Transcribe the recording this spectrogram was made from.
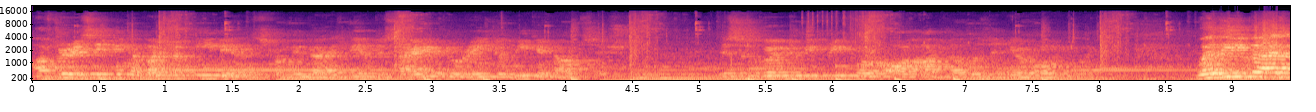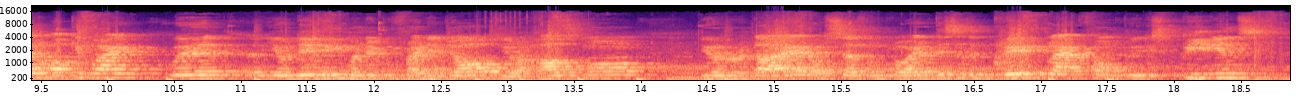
After receiving a bunch of emails from you guys, we have decided to arrange a weekend art session. This is going to be free for all art lovers and you're all invited. Whether you guys are occupied with uh, your daily Monday to Friday jobs, you're a house mom, you're retired or self-employed, this is a great platform to experience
